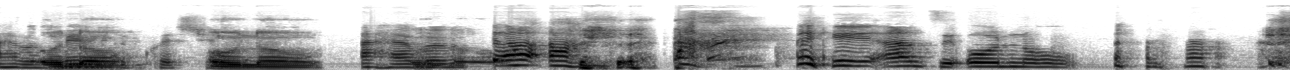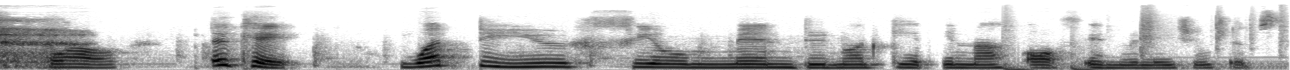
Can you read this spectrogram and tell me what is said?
i have a Oh, very no. good question Oh no. I have Oh, a no. Ah, ah. oh no wow okay what do you feel men do not get enough of in relationships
